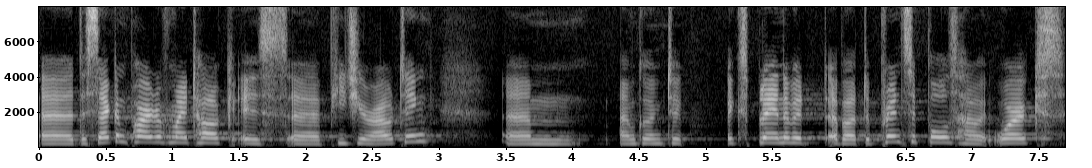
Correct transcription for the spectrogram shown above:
Uh, the second part of my talk is uh, pgRouting. Um, I'm going to explain a bit about the principles, how it works,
